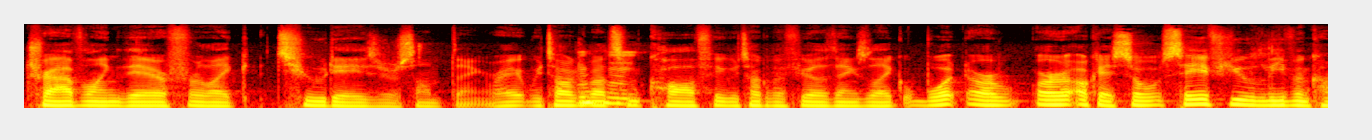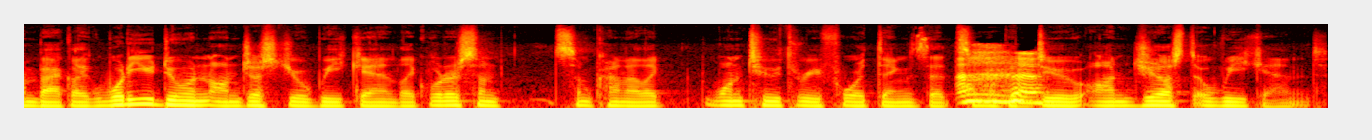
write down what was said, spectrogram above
traveling there for like 2 days or something, right? We talked about Mm-hmm. some coffee, we talked about a few other things like what are or okay, so say if you leave and come back, like what are you doing on just your weekend? Like what are some some kind of like one, two, three, four things that someone could do on just a weekend?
